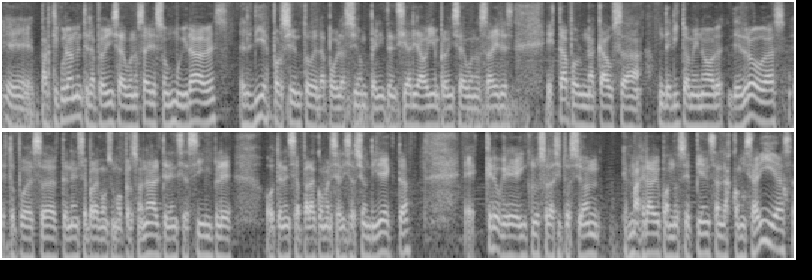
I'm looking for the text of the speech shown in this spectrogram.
eh, particularmente en la provincia de Buenos Aires, son muy graves. El 10% de la población penitenciaria hoy en provincia de Buenos Aires está por una causa, un delito menor de drogas. Esto puede ser tenencia para consumo personal, tenencia simple o tenencia para comercialización directa. Eh, creo que incluso la situación es más grave cuando se piensa en las comisarías.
